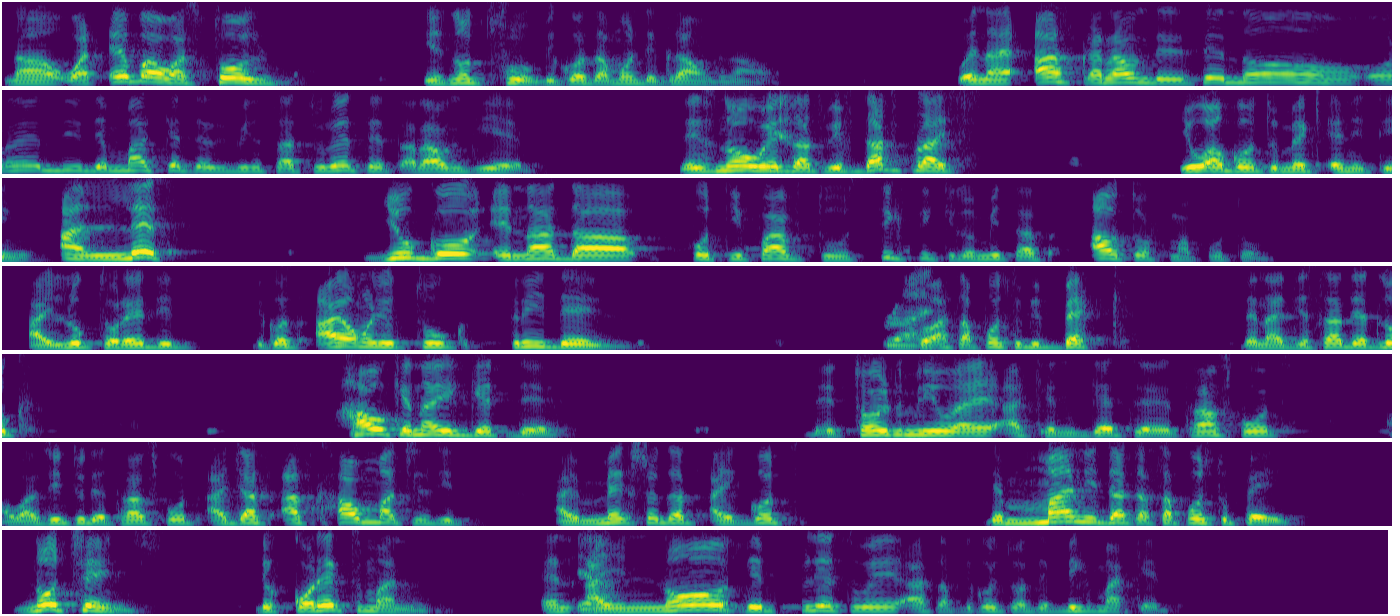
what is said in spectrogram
Now, whatever I was told is not true because I'm on the ground now. When I ask around, they say, no, already the market has been saturated around here. There's no way that with that price, you are going to make anything unless you go another 45 to 60 kilometers out of Maputo. I looked already because I only took three days. Right. So I was supposed to be back. Then I decided, look, how can I get there? They told me where I can get uh, transport. I was into the transport. I just asked, how much is it? I make sure that I got the money that I'm supposed to pay. No change, the correct money. And yeah. I know the place where, as because it was a big market.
